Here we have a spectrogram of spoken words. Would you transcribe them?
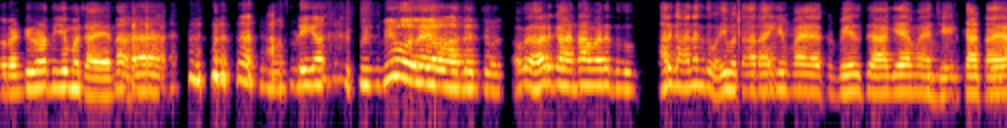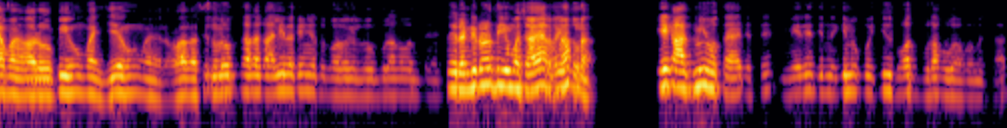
और रंडी रोना तो ये मचाया है ना? भोसड़ी का कुछ भी बोलेगा माता चोर अबे हर गाना मैंने तो हर गाने तो वही बता रहा है कि मैं बेल से आ गया मैं जेल काट आया मैं आरोपी हूँ मैं ये हूँ मैं लौड़ा फिर लोग साला गाली बकेंगे तो कहोगे लोग बुरा बोलते हैं। तो रंडी रोना तो ये मचाया ना तो। अपना? एक आदमी होता है जैसे मेरे ज़िंदगी में कोई चीज़ बहुत बुरा हुआ हुआ मेरे साथ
